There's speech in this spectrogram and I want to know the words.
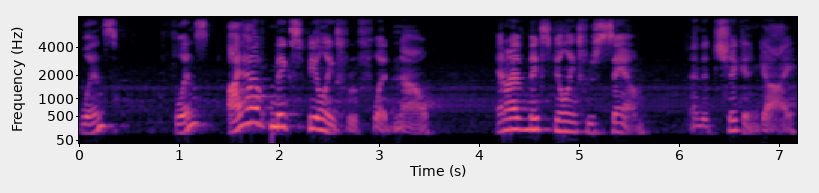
Flint's Flint's? I have mixed feelings for Flint now. And I have mixed feelings for Sam. And the chicken guy.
